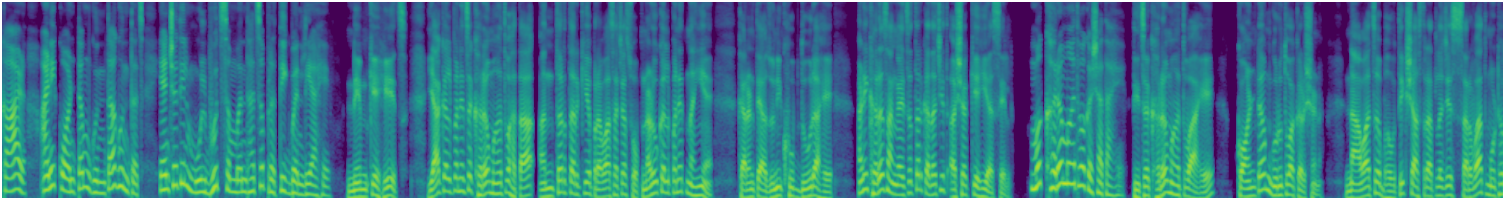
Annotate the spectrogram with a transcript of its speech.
काळ आणि क्वांटम गुंतागुंतच यांच्यातील मूलभूत संबंधाचं प्रतीक बनली आहे. नेमके हेच. या कल्पनेचं खरं महत्त्व आता अंतरतर्कीय प्रवासाच्या स्वप्नाळू कल्पनेत नाहीये कारण ते अजूनही खूप दूर आहे आणि खरं सांगायचं तर कदाचित अशक्यही असेल. मग खरं महत्त्व कशात आहे? तिचं खरं महत्त्व आहे क्वांटम गुरुत्वाकर्षण. नावाचं भौतिकशास्त्रातलं जे सर्वात मोठं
